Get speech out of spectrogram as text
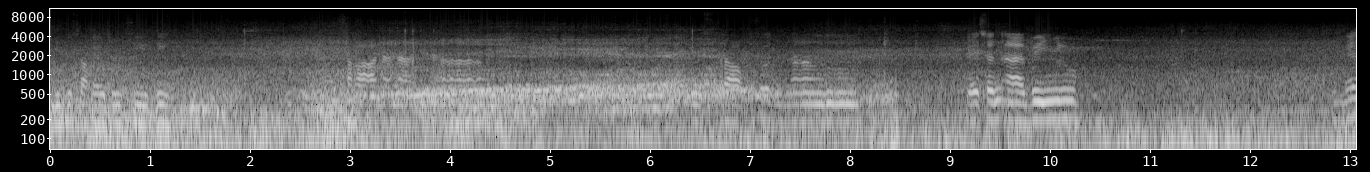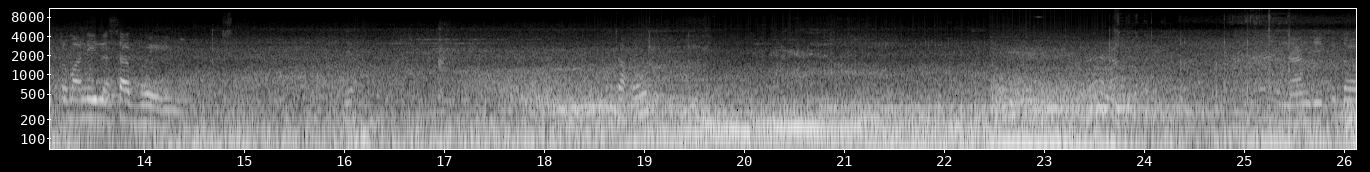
dito sa Quezon City. Sa kanan natin ang construction ng Quezon Avenue Metro Manila Subway. Yan. Ako. Nandito to.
